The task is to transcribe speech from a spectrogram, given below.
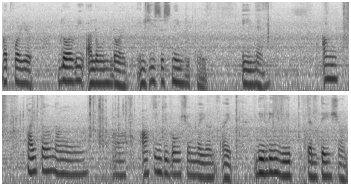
but for your glory alone, Lord. In Jesus' name we pray. Amen. Ang title ng uh, aking devotion ngayon ay Dealing with Temptation.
